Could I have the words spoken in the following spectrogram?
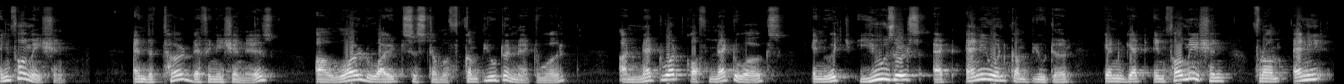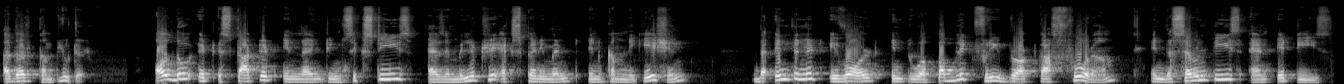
information. And the third definition is a worldwide system of computer network, a network of networks in which users at any one computer can get information from any other computer. Although it started in 1960s as a military experiment in communication, the internet evolved into a public free broadcast forum in the 70s and 80s.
